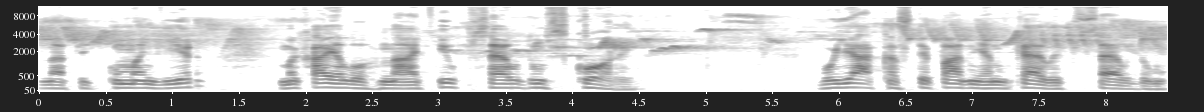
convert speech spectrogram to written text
Значить, командир Михайло Гнатів, псевдом Скорий. Вояка Степан Янкевич псевдом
